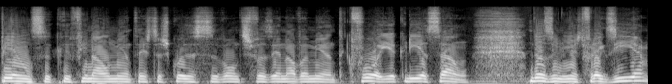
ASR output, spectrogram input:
penso que finalmente estas coisas se vão desfazer novamente, que foi a criação das uniões de freguesia,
